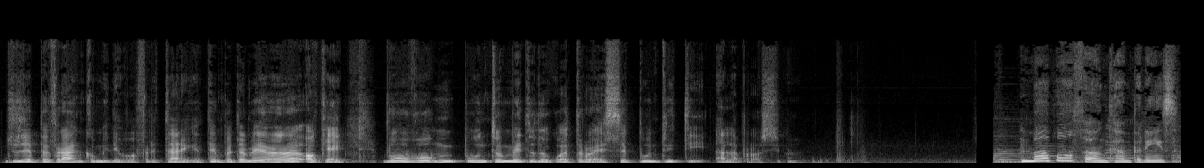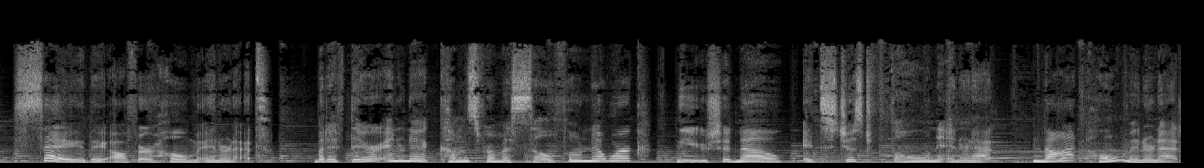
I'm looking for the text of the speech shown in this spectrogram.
Giuseppe Franco, mi devo affrettare che tempo è Ok, www.metodo4s.it, alla prossima. Mobile phone companies say they offer home internet. But if their internet comes from a cell phone network, you should know. It's just phone internet, not home internet.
